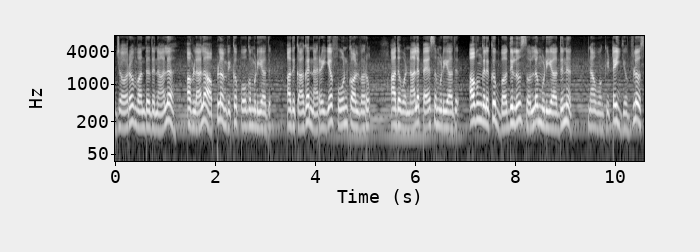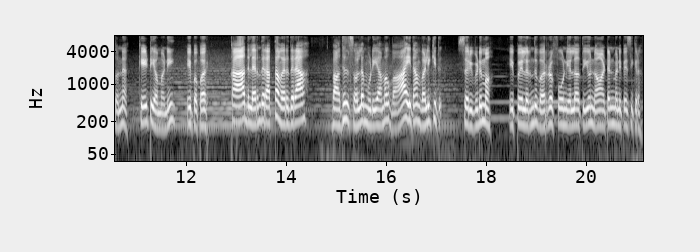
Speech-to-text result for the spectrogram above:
ஜுரம் வந்ததுனால அவளால் அப்பளம் விற்க போக முடியாது. அதுக்காக நிறைய ஃபோன் கால் வரும். அதை உன்னால பேச முடியாது. அவங்களுக்கு பதிலும் சொல்ல முடியாதுன்னு நான் உன்கிட்ட எவ்வளோ சொன்னேன். கேட்டியா மணி இப்ப பார். காதுல இருந்து ரத்தம் வருதுடா. பதில் சொல்ல முடியாம வாய் தான் வலிக்குது. சரி விடுமா. இப்பையில இருந்து வர்ற ஃபோன் எல்லாத்தையும் நான் அட்டன் பண்ணி பேசிக்கிறேன்.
